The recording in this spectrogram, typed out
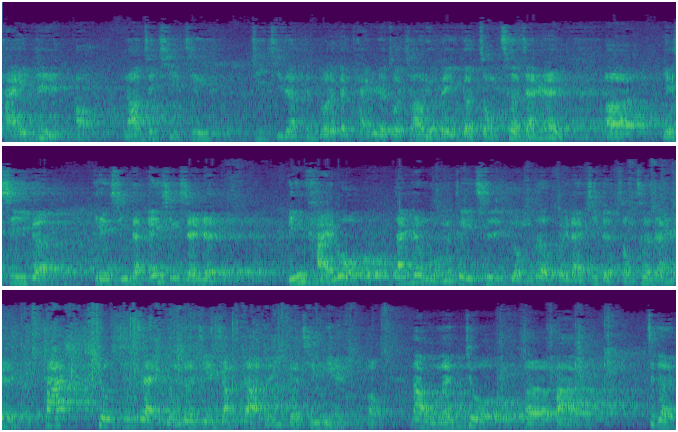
台日哦，然后自己进积极的很多的跟台日做交流的一个总策展人，呃，也是一个典型的 A 型神人，林凯洛担任我们这一次永乐回来记的总策展人，他就是在永乐街长大的一个青年哦。那我们就呃把这个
